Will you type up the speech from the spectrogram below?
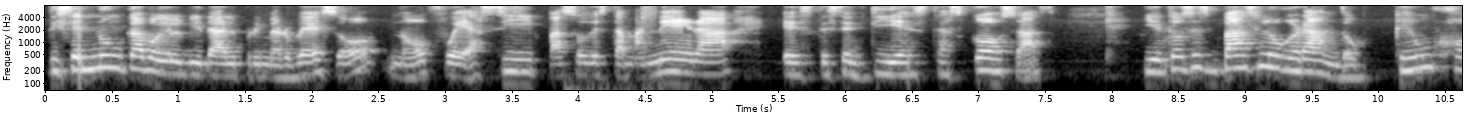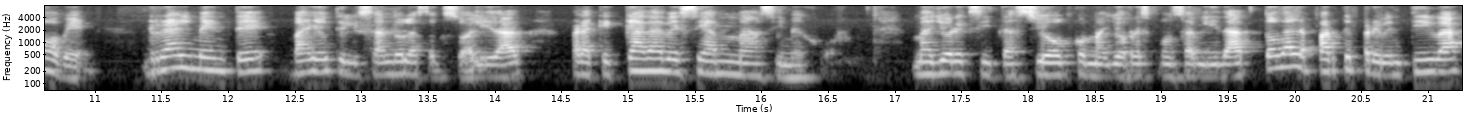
Dice, nunca voy a olvidar el primer beso, ¿no? Fue así, pasó de esta manera, este, sentí estas cosas. Y entonces vas logrando que un joven realmente vaya utilizando la sexualidad para que cada vez sea más y mejor. Mayor excitación, con mayor responsabilidad, toda la parte preventiva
